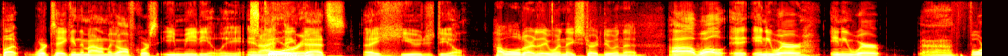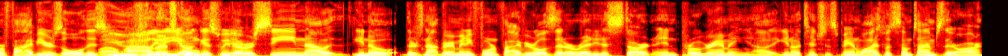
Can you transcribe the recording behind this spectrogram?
but we're taking them out on the golf course immediately. And I think that's a huge deal. How old are they when they start doing that? Uh, well, anywhere, anywhere. Uh, four or five years old is Wow. usually Wow, the that's cool. youngest we've Yeah. ever seen. Now, you know, there's not very many four and five year olds that are ready to start in programming, uh, you know, attention span wise, but sometimes there are.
